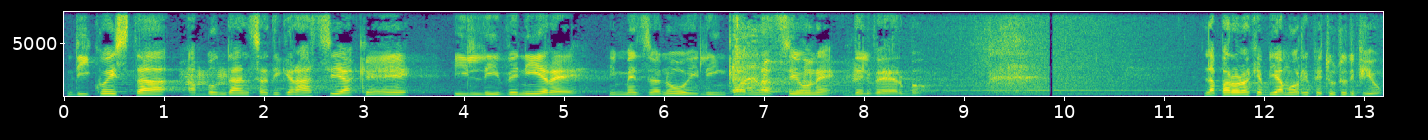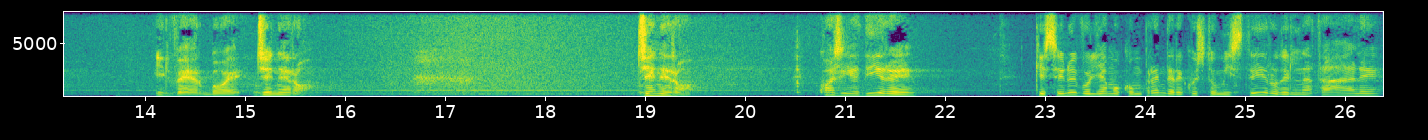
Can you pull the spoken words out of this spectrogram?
di questa abbondanza di grazia che è il venire in mezzo a noi l'incarnazione del Verbo. La parola che abbiamo ripetuto di più, il verbo è generò. Generò. Quasi a dire che se noi vogliamo comprendere questo mistero del Natale,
